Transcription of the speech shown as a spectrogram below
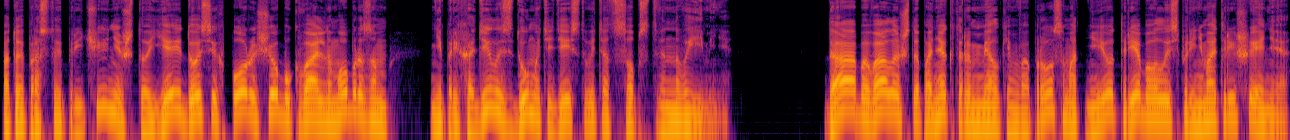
по той простой причине, что ей до сих пор еще буквальным образом не приходилось думать и действовать от собственного имени. Да, бывало, что по некоторым мелким вопросам от нее требовалось принимать решения,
